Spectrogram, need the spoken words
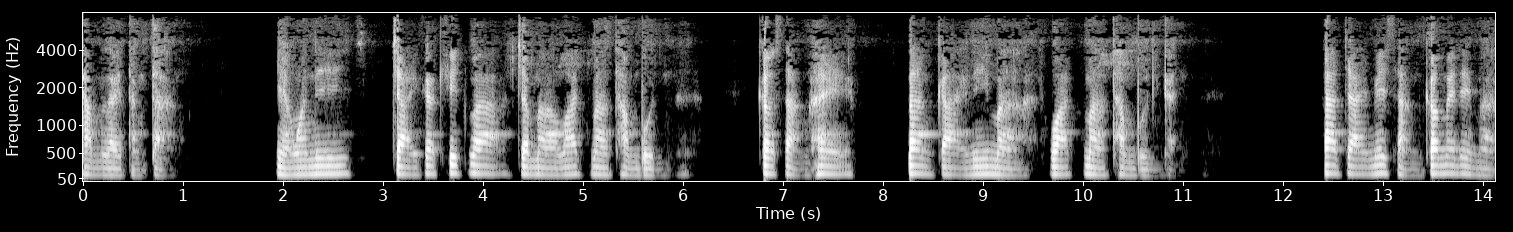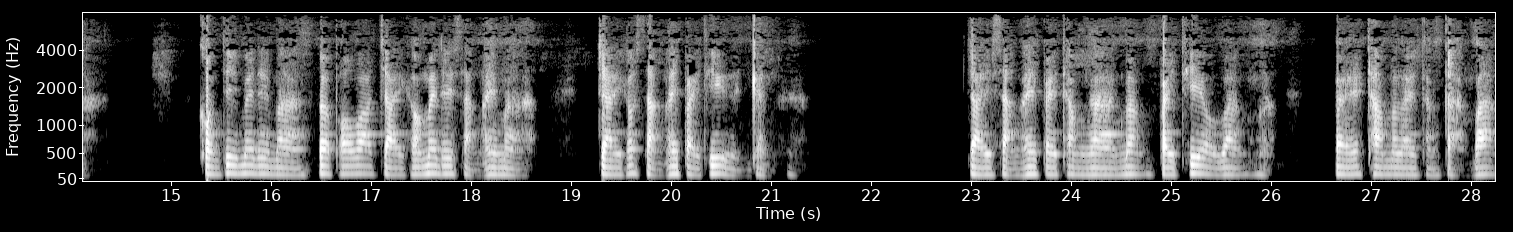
ทำอะไรต่างๆ อย่างวันนี้ใจก็คิดว่าจะมาวัดมาทำบุญ ก็สั่งให้ร่างกายนี้มาวัดมาทำบุญกัน ถ้าใจไม่สั่งก็ไม่ได้มา คนที่ไม่ได้มา ก็เพราะว่าใจเขาไม่ได้สั่งให้มา ใจเขาสั่งให้ไปที่อื่นกัน ใจสั่งให้ไปทำงานบ้าง ไปเที่ยวบ้าง ไปทำอะไรต่างๆบ้าง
